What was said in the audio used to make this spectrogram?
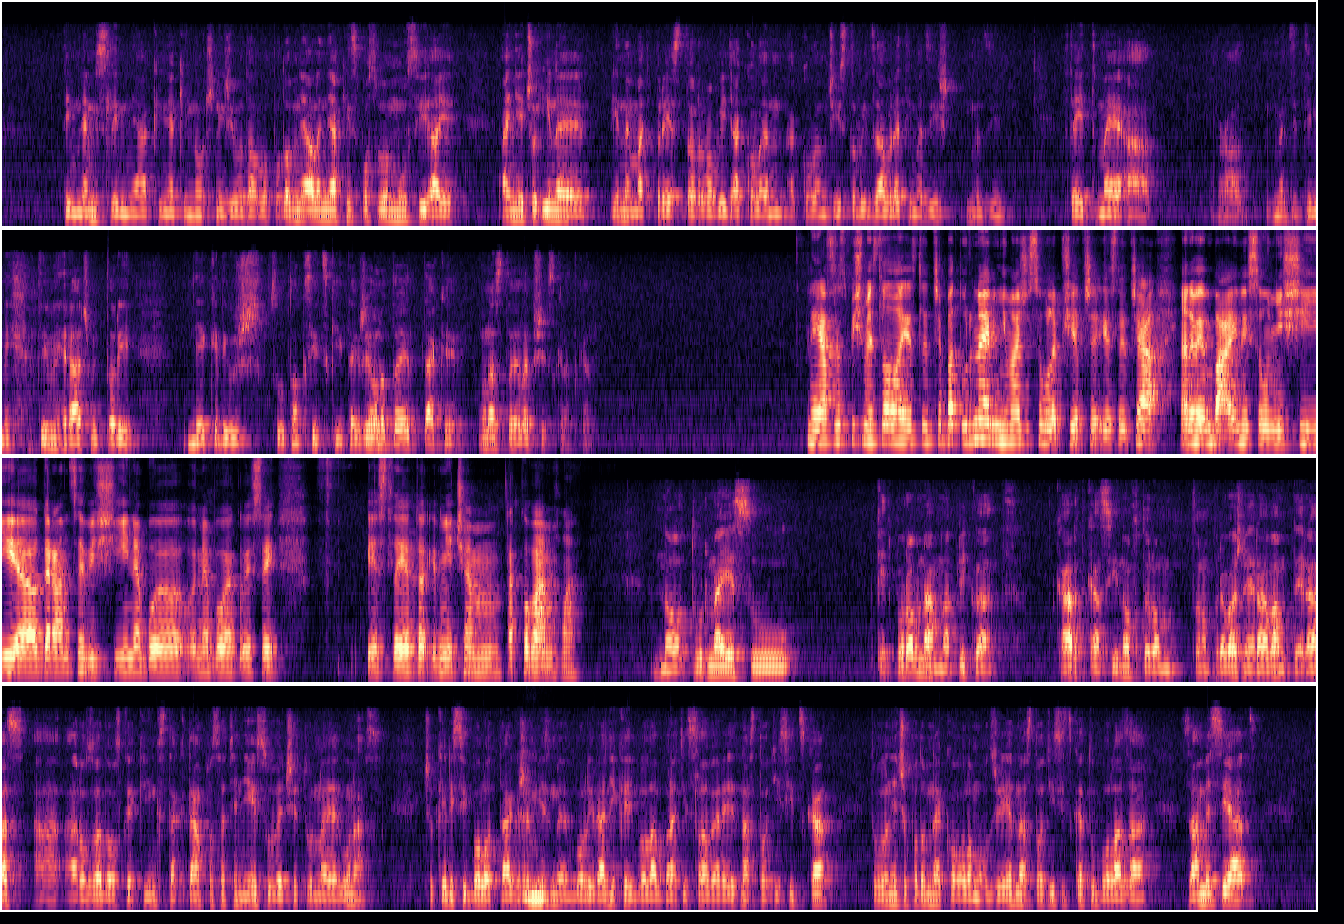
tým nemyslím nejaký, nejaký nočný život alebo podobne, ale nejakým spôsobom musí aj, aj niečo iné, iné mať priestor robiť, ako len, ako len čisto byť zavretý medzi, medzi v tej tme a, a medzi tými, tými hráčmi, ktorí niekedy už sú toxickí. Takže ono to je také. U nás to je lepšie zkrátka. Ne, já jsem spíš myslela, jestli třeba turné vnímá, že jsou lepší, jestli třeba, já nevím, bajny jsou nižší, garance vyšší, nebo, nebo jako jestli jestli je to i v něčem takovémhle. No, turnaje sú, keď porovnám napríklad kart Casino, v ktorom, v ktorom prevažne hrávam teraz a, a rozvadovské Kings, tak tam v podstate nie sú väčšie turnaje ako u nás. Čo kedysi bolo tak, že my mhm. sme boli radi, keď bola v Bratislave jedna 100 tisícka, to bolo niečo podobné ako Olomouc, že jedna 100 tisícka tu bola za, za mesiac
